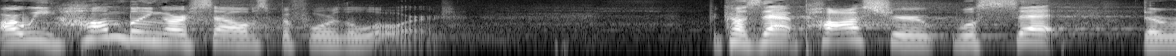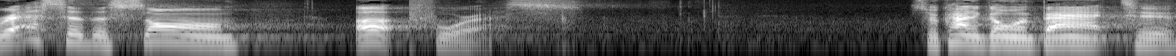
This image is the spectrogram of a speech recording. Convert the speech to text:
are we humbling ourselves before the Lord? Because that posture will set the rest of the psalm up for us. So, kind of going back to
